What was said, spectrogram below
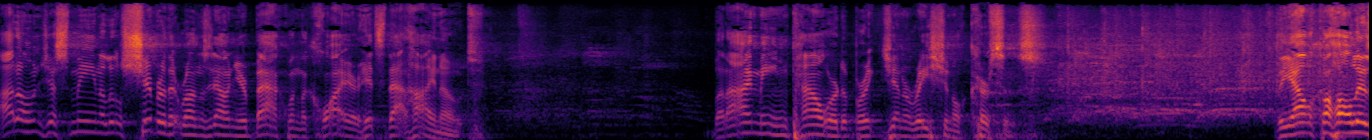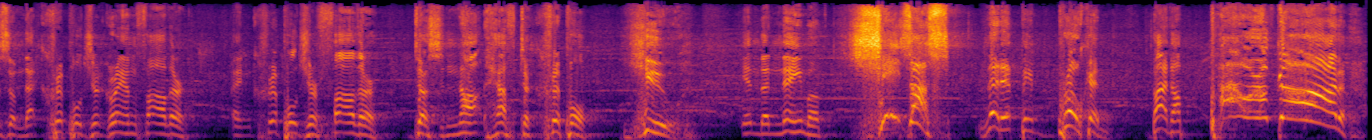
I don't just mean a little shiver that runs down your back when the choir hits that high note. But I mean power to break generational curses. The alcoholism that crippled your grandfather and crippled your father does not have to cripple you. In the name of Jesus, let it be broken by the power of God.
